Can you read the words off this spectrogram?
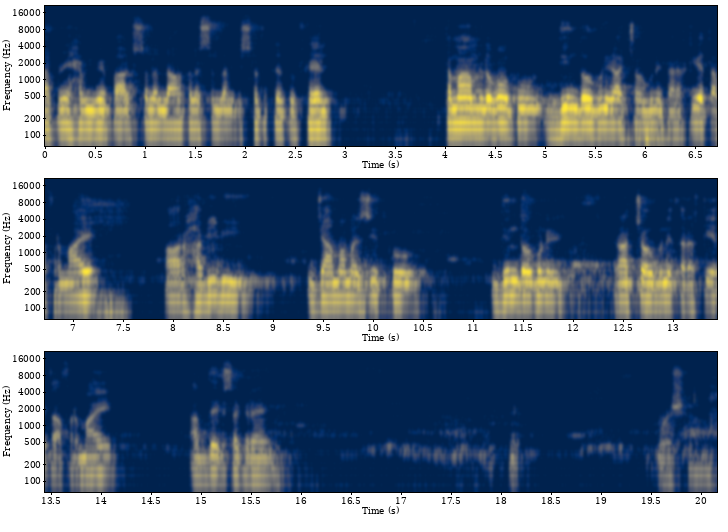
अपने हबीब पाक सल्लल्लाहु अलैहि वसल्लम के सदक़े तो फैल तमाम लोगों को दिन दोगुनी रात चौगुनी तरक्की अता फरमाए और हबीबी जामा मस्जिद को दिन दोगुनी रात चौगुनी तरक्की अता फरमाए। आप देख सक रहे हैं। माशाल्लाह।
